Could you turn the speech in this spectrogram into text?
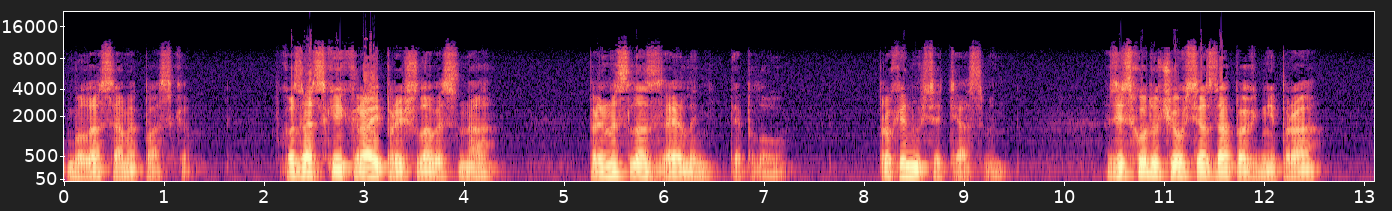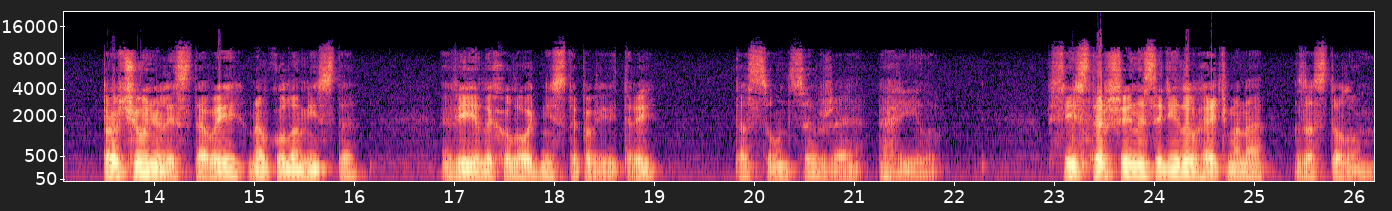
була саме Пасха. В козацький край прийшла весна, принесла зелень, тепло. Прокинувся тясмен. Зі сходу чувся запах Дніпра, прочуняли стави навколо міста, віяли холодні степові вітри, та сонце вже гріло. Всі старшини сиділи в гетьмана за столом.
